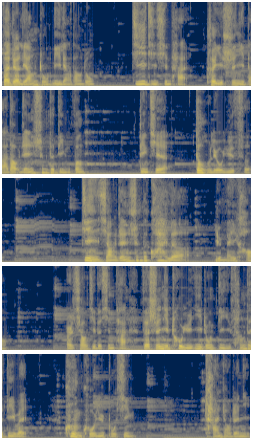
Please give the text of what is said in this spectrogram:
在这两种力量当中，积极心态可以使你达到人生的顶峰，并且逗留于此，尽享人生的快乐与美好；而消极的心态则使你处于一种底层的地位，困苦与不幸。缠绕着你。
